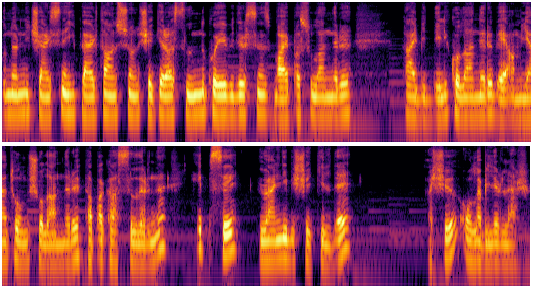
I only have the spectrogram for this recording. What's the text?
Bunların içerisine hipertansiyon, şeker hastalığını koyabilirsiniz. Bypass olanları, kalbi delik olanları ve ameliyat olmuş olanları, kapak hastalarını hepsi güvenli bir şekilde aşı olabilirler.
